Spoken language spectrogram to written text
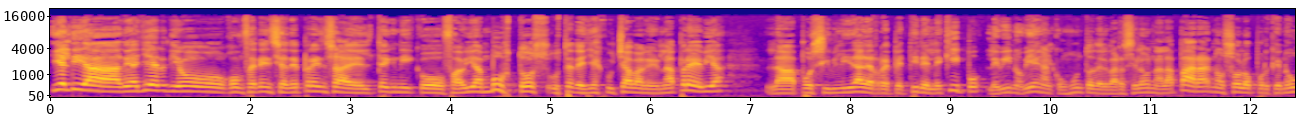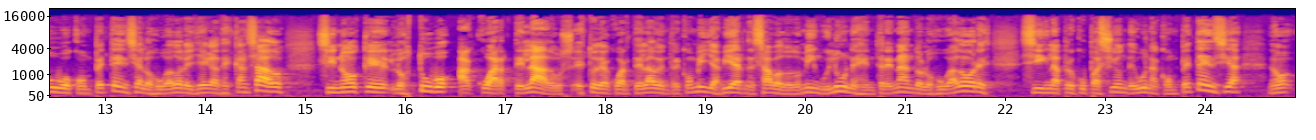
Y el día de ayer dio conferencia de prensa el técnico Fabián Bustos, ustedes ya escuchaban en la previa, la posibilidad de repetir el equipo, le vino bien al conjunto del Barcelona a la para, no solo porque no hubo competencia, los jugadores llegan descansados, sino que los tuvo acuartelados, esto de acuartelado entre comillas, viernes, sábado, domingo y lunes, entrenando los jugadores sin la preocupación de una competencia, ¿no?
